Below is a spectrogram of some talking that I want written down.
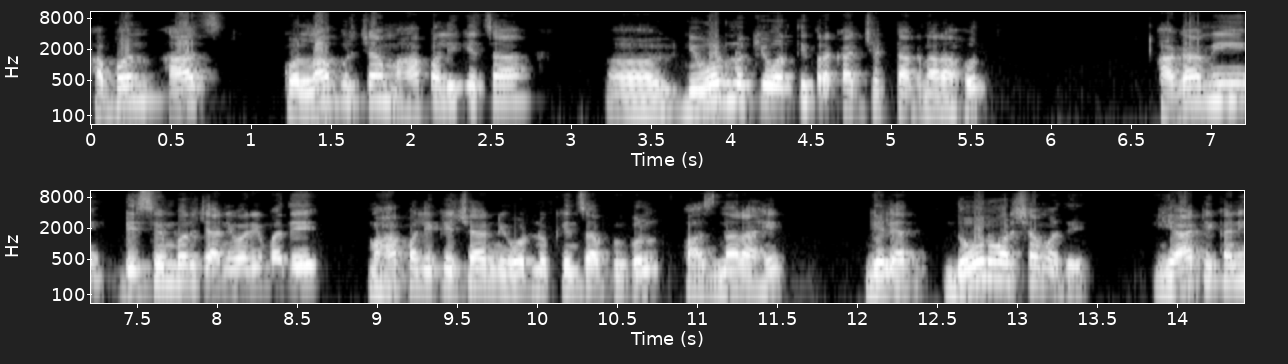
आपण आज कोल्हापूरच्या महापालिकेचा निवडणुकीवरती प्रकाशझोत टाकणार आहोत. आगामी डिसेंबर जानेवारीमध्ये महापालिकेच्या निवडणुकींचा बिगुल वाजणार आहे. गेल्या दोन वर्षामध्ये या ठिकाणी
